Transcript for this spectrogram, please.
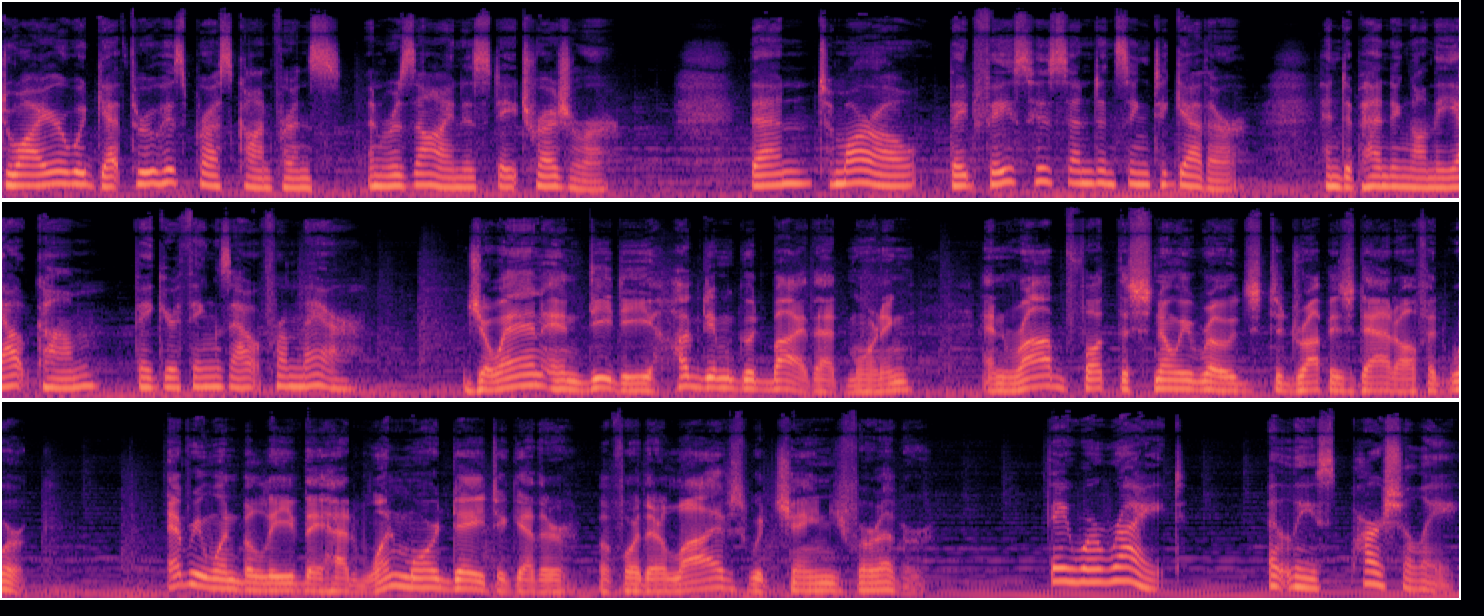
Dwyer would get through his press conference and resign as state treasurer. Then, tomorrow, they'd face his sentencing together, and depending on the outcome, figure things out from there. Joanne and Dee Dee hugged him goodbye that morning, and Rob fought the snowy roads to drop his dad off at work. Everyone believed they had one more day together before their lives would change forever. They were right, at least partially.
